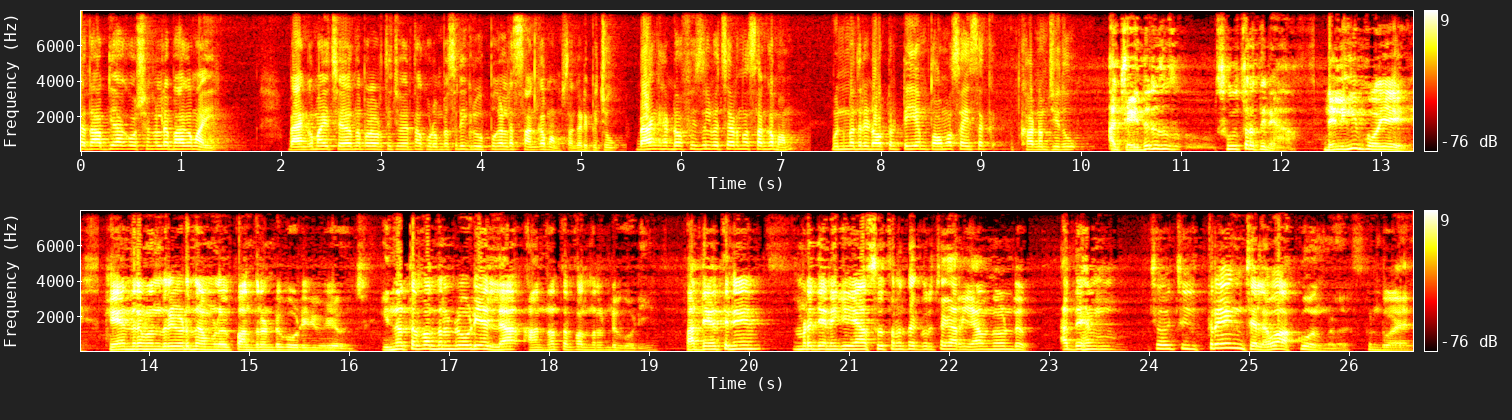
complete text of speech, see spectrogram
ശതാബ്ദി ആഘോഷങ്ങളുടെ ഭാഗമായി ബാങ്കുമായി ചേർന്ന് പ്രവർത്തിച്ചു വരുന്ന കുടുംബശ്രീ ഗ്രൂപ്പുകളുടെ സംഗമം സംഘടിപ്പിച്ചു. ബാങ്ക് ഹെഡ് ഓഫീസിൽ വെച്ച് നടന്ന സംഗമം മുൻമന്ത്രി doctor T M Thomas Isaac ഉദ്ഘാടനം ചെയ്തു. ആ സൂത്രത്തിനാ. ഡൽഹി പോയേ കേന്ദ്രമന്ത്രിയോട് നമ്മൾ പന്ത്രണ്ട് കോടി രൂപ ചോദിച്ചു. ഇന്നത്തെ പന്ത്രണ്ട് കോടിയല്ല അന്നത്തെ പന്ത്രണ്ട് കോടി. അദ്ദേഹത്തിന് നമ്മുടെ ജനകീയ ആസൂത്രണത്തെ കുറിച്ചൊക്കെ അറിയാവുന്നതുകൊണ്ട് അദ്ദേഹം ചോദിച്ചു ഇത്രയും ചെലവാക്കുമോ നിങ്ങൾ കൊണ്ടുപോയാൽ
